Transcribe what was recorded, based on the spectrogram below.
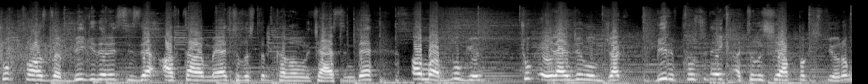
çok fazla bilgileri size aktarmaya çalıştım kanalın içerisinde. Ama bugün çok eğlenceli olacak bir fosil ek açılışı yapmak istiyorum.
